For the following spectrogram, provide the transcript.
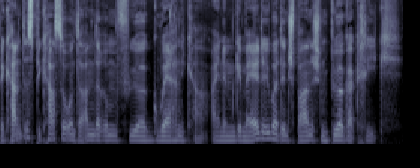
Bekannt ist Picasso unter anderem für Guernica, einem Gemälde über den spanischen Bürgerkrieg.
